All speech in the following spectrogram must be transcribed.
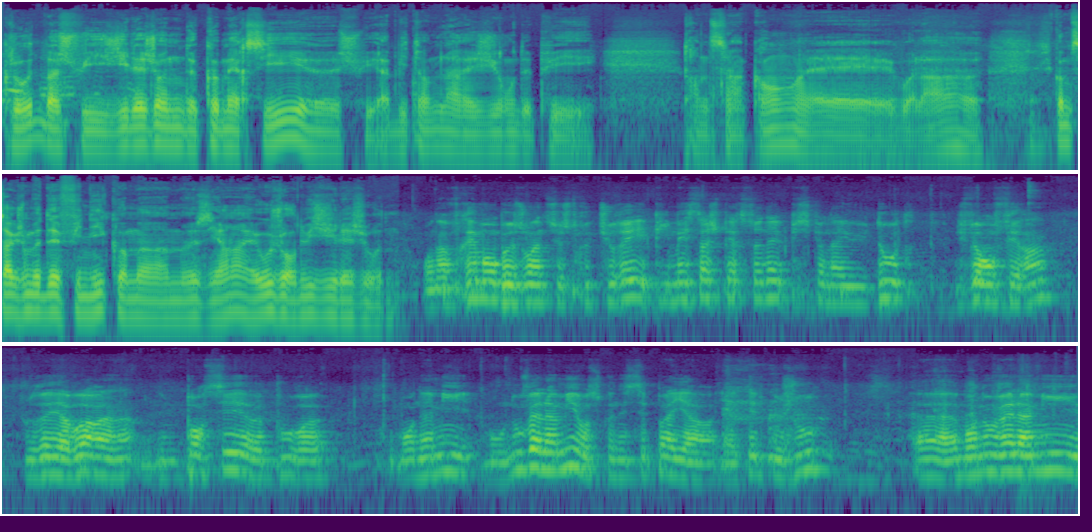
Claude, bah, je suis gilet jaune de Commercy, euh, je suis habitant de la région depuis 35 ans et voilà, c'est comme ça que je me définis comme un meusien et aujourd'hui gilet jaune. On a vraiment besoin de se structurer et puis message personnel en a eu d'autres, je vais en faire un. Je voudrais avoir un- une pensée euh, pour euh, mon ami, mon nouvel ami, on ne se connaissait pas il y a, quelques jours. Euh, mon nouvel ami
